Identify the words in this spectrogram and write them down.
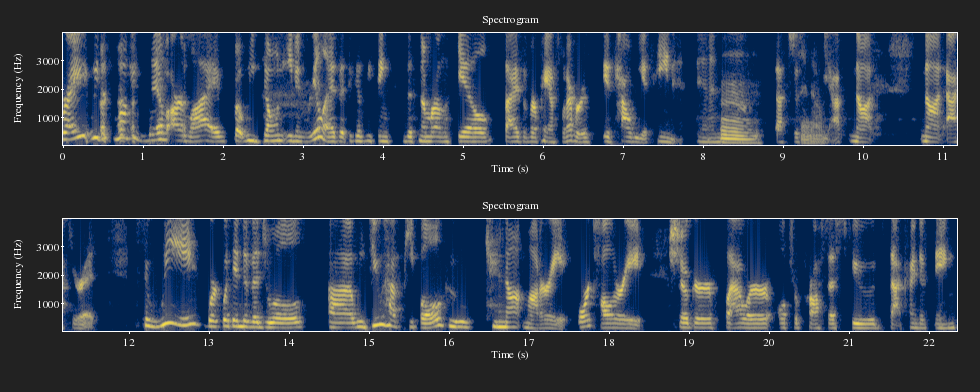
right? We just want to live our lives but we don't even realize it because we think this number on the scale size of our pants whatever is, is how we attain it. And mm, that's just yeah not not accurate so we work with individuals uh, we do have people who cannot moderate or tolerate sugar, flour, ultra processed foods, that kind of thing.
